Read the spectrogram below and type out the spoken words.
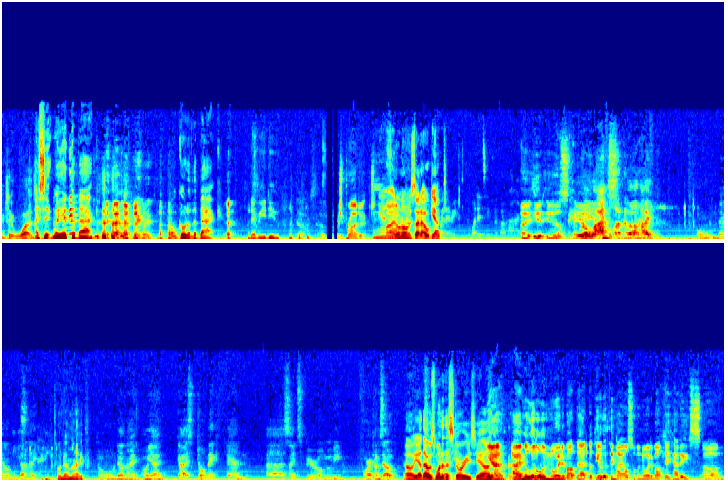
Actually, it was. I sit way at the back. don't go to the back. Whatever you do. Which project? Mm, I don't know. Is that out yet? What it's even about. Uh, it is a Relax the hype. Tone down the hype. Tone down the hype. Tone down the hype. Oh yeah, guys, don't make fan uh, sites for your own movie before it comes out. Oh yeah, that was one of the stories. Yeah. Yeah, I'm a little annoyed about that. But the other thing I also am annoyed about, they had a s- um,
